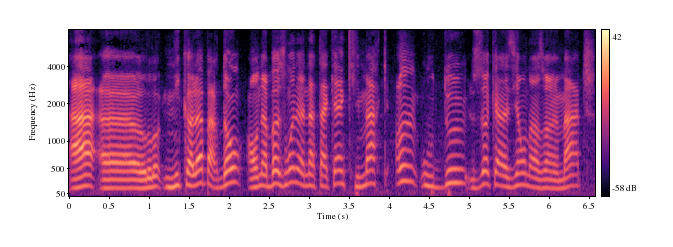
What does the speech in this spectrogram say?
à euh, Nicolas, pardon. On a besoin d'un attaquant qui marque un ou deux occasions dans un match,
